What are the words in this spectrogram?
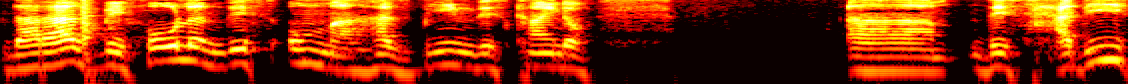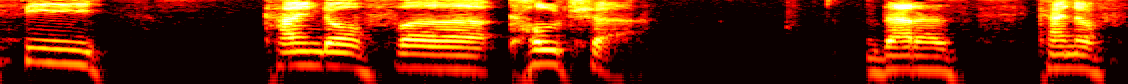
that has befallen this ummah has been this kind of um, this hadithi kind of uh, culture that has kind of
